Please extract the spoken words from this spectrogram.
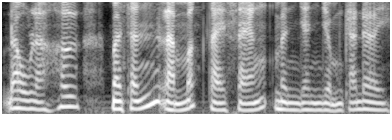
đâu là hư mà tránh làm mất tài sản mình dành dụm cả đời.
